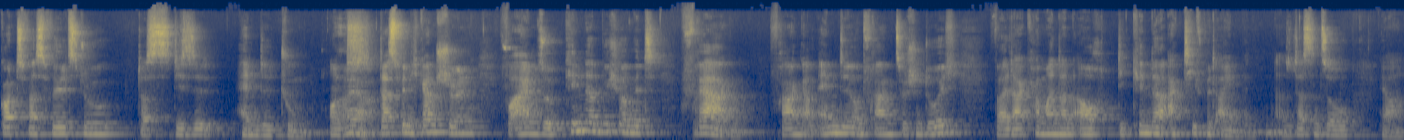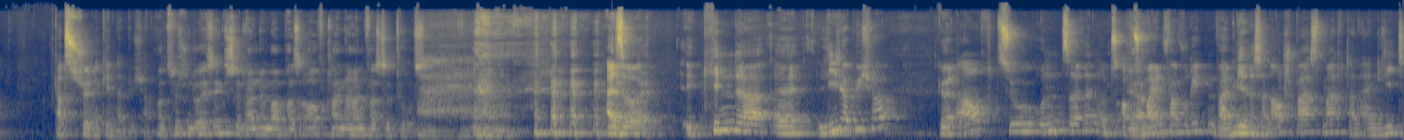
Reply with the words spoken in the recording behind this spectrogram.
Gott, was willst du, dass diese Hände tun? Und ah, ja. das finde ich ganz schön, vor allem so Kinderbücher mit Fragen. Fragen am Ende und Fragen zwischendurch, weil da kann man dann auch die Kinder aktiv mit einbinden. Also das sind so, ja, ganz schöne Kinderbücher. Und zwischendurch singst du dann immer, pass auf, kleine Hand, was du tust. also Kinder-Liederbücher, äh, gehören auch zu unseren und auch ja. zu meinen Favoriten, weil mir das dann auch Spaß macht, dann ein Lied,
